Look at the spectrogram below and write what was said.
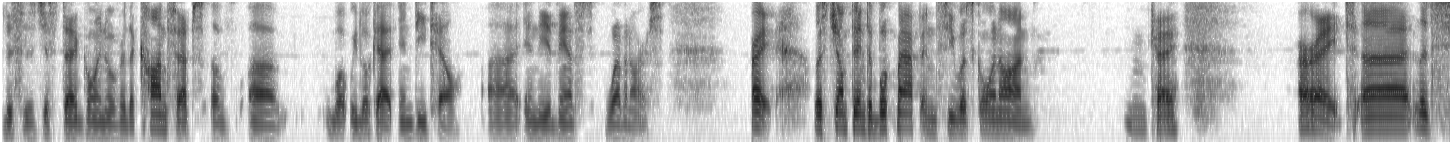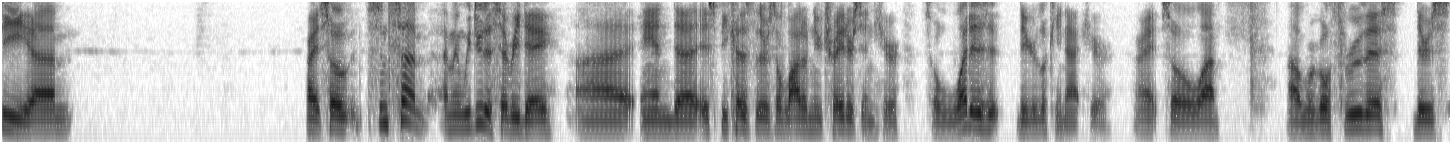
this is just uh, going over the concepts of uh, what we look at in detail uh, in the advanced webinars. All right, let's jump into Bookmap and see what's going on. Okay. All right, let's see. Um, all right, so since, um, I mean, we do this every day, uh, and uh, it's because there's a lot of new traders in here. So what is it that you're looking at here? All right, so uh, uh, we'll go through this. There's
